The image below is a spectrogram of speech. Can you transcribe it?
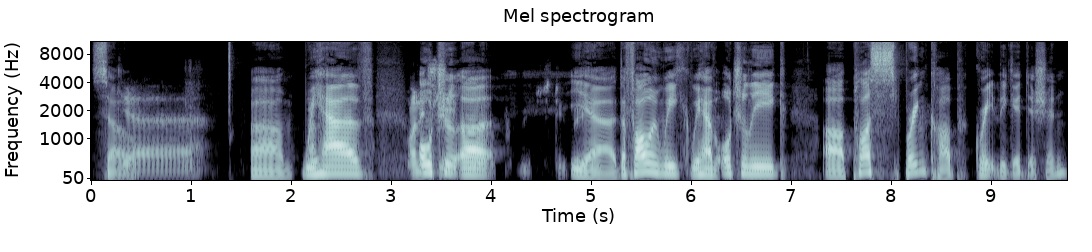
So Yeah. um, we Um, have Honestly, Ultra- uh, probably just do Great League. yeah. The following week we have Ultra League uh, plus Spring Cup Great League Edition.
